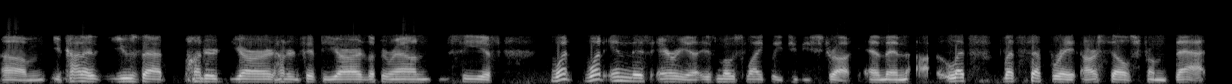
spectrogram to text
Um, you kind of use that 100 yard, 150 yard, look around, see if what what in this area is most likely to be struck, and then uh, let's let's separate ourselves from that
